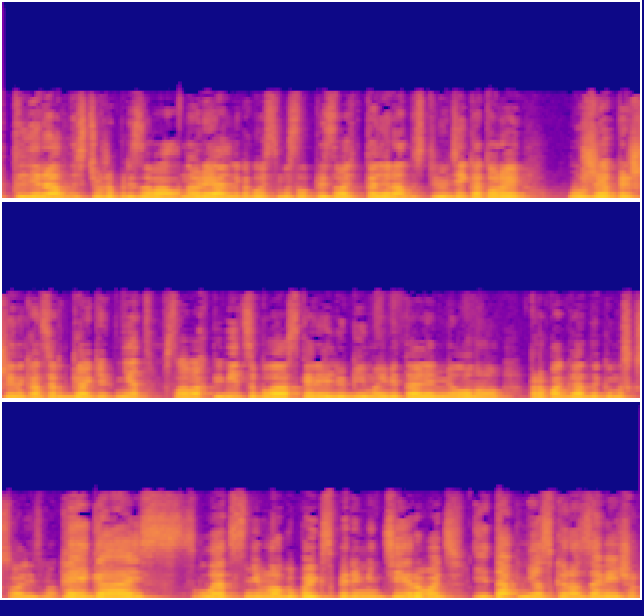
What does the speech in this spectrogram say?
к толерантности уже призывала. Но реально, какой смысл призывать к толерантности людей, которые уже пришли на концерт Гаги. Нет, в словах певицы была скорее любимая Виталием Милоновым пропаганда гомосексуализма. Hey guys, let's немного поэкспериментировать. И так несколько раз за вечер.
